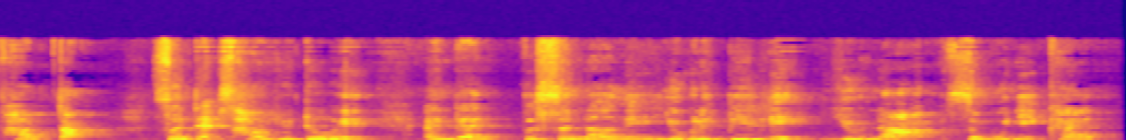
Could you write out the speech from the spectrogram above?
Faham tak? So, that's how you do it. And then, personal ni, you boleh pilih. You nak sembunyikan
